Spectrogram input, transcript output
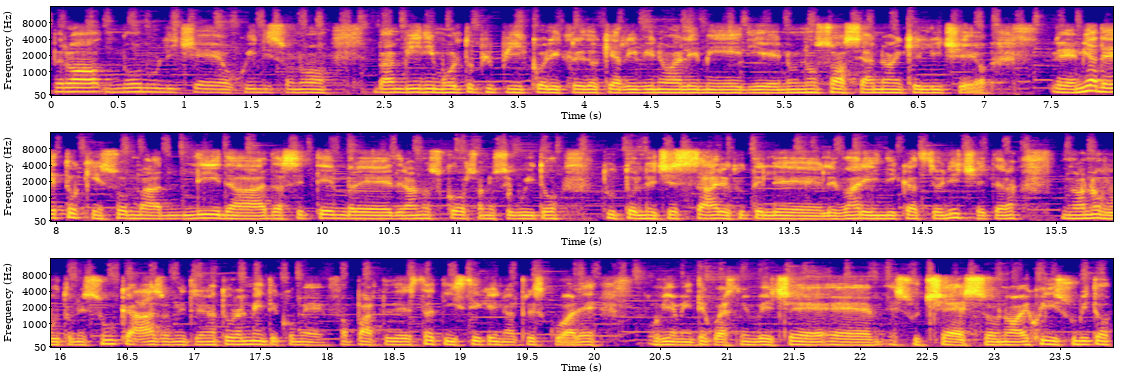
però non un liceo, quindi sono bambini molto più piccoli, credo che arrivino alle medie, non, non so se hanno anche il liceo. Eh, mi ha detto che insomma lì da, da, settembre dell'anno scorso hanno seguito tutto il necessario, tutte le, le, varie indicazioni eccetera, non hanno avuto nessun caso, mentre naturalmente come fa parte delle statistiche in altre scuole ovviamente questo invece è, è successo no? e quindi subito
